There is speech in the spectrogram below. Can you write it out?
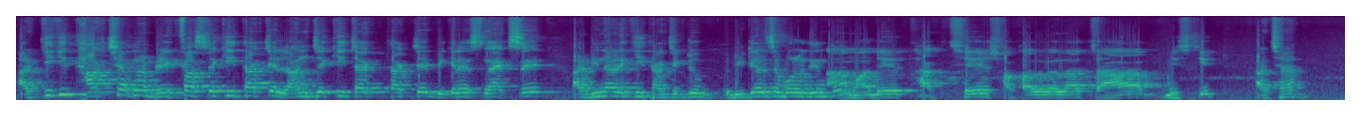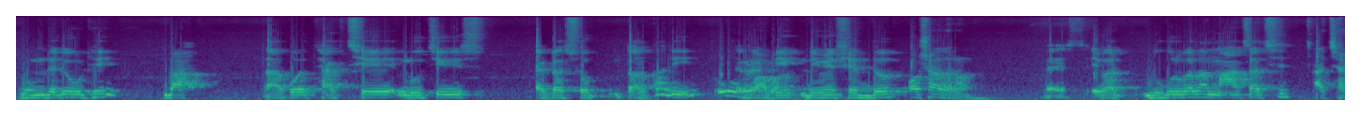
আর কি কি থাকছে আপনার ব্রেকফাস্টে কি থাকছে? লাঞ্চে কি থাকছে? বিকেলে স্ন্যাক্সে আর ডিনারে কি থাকছে? একটু ডিটেলসে বলে দিন আমাদের থাকছে সকালবেলা চা বিস্কিট। আচ্ছা। ঘুম থেকে উঠে বাহ! তারপর থাকছে লুচি একটা সব তরকারি ডিমের সেদ্ধ। অসাধারণ। ব্যাস। এবার দুপুরবেলা মাছ আছে। আচ্ছা।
